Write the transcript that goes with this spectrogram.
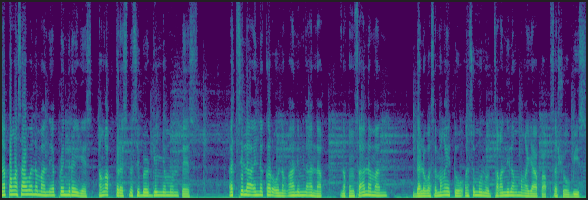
napangasawa naman ni Efren Reyes ang aktres na si Virginia Montes at sila ay nagkaroon ng anim na anak na kung saan naman dalawa sa mga ito ang sumunod sa kanilang mga yapak sa showbiz.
